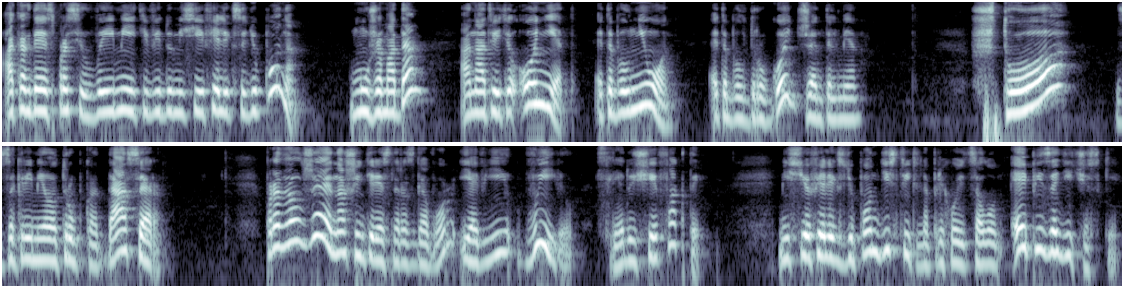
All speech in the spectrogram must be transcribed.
А когда я спросил, вы имеете в виду месье Феликса Дюпона, мужа мадам, она ответила, о нет, это был не он, это был другой джентльмен. «Что?» — загремела трубка. «Да, сэр». Продолжая наш интересный разговор, я выявил следующие факты. Месье Феликс Дюпон действительно приходит в салон эпизодически.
